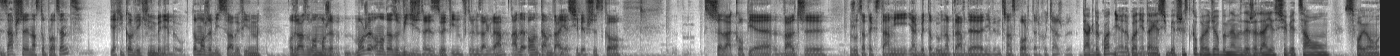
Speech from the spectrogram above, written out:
zawsze na 100%, jakikolwiek film by nie był. To może być słaby film, od razu on może, może on od razu widzi, że to jest zły film, w którym zagra, ale on tam daje z siebie wszystko, strzela, kopie, walczy, rzuca tekstami, jakby to był naprawdę, nie wiem, transporter chociażby. Tak, dokładnie, dokładnie. Daje z siebie wszystko. Powiedziałbym nawet, że daje z siebie całą swoją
